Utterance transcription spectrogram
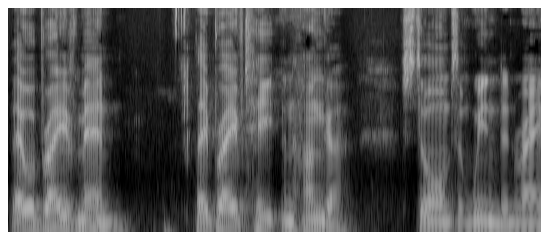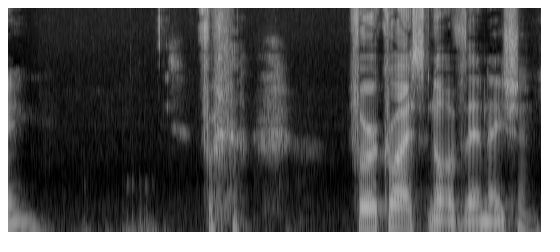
They were brave men. They braved heat and hunger, storms and wind and rain. For, for a Christ not of their nation,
